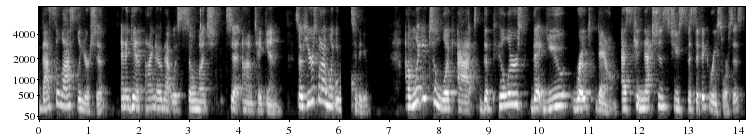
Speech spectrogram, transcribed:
that's the last leadership. And again, I know that was so much to um, take in. So here's what I want you to do. I want you to look at the pillars that you wrote down as connections to specific resources.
